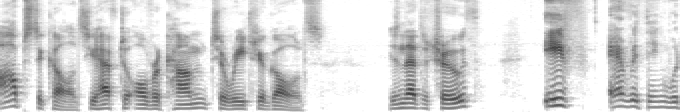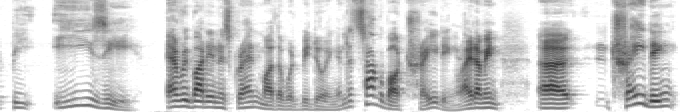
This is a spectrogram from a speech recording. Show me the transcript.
obstacles you have to overcome to reach your goals. Isn't that the truth? If everything would be easy, everybody and his grandmother would be doing it. Let's talk about trading, right? I mean, uh, trading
